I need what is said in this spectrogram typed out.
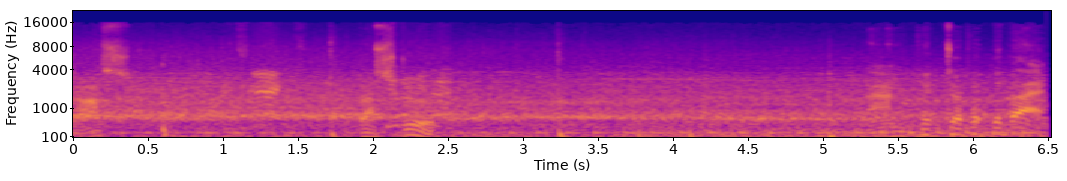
Sass. Basturk. And picked up at the back.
